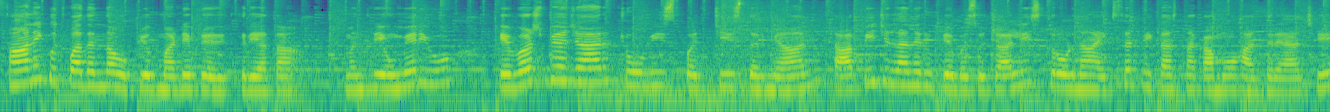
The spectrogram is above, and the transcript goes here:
સ્થાનિક ઉત્પાદનના ઉપયોગ માટે પ્રેરિત કર્યા હતા. મંત્રીએ ઉમેર્યું કે વર્ષ બે હજાર ચોવીસ પચીસ દરમિયાન તાપી જિલ્લાને રૂપિયા બસો ચાલીસ કરોડના એકસઠ વિકાસના કામો હાથ ધર્યા છે,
